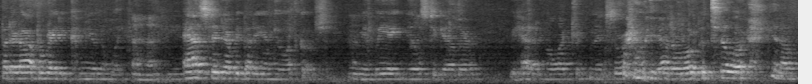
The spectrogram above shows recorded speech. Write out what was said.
but it operated communally, Uh-huh. as did everybody in North Goshen. I mean, we ate meals together, we had an electric mixer, we had a rototiller, you know,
